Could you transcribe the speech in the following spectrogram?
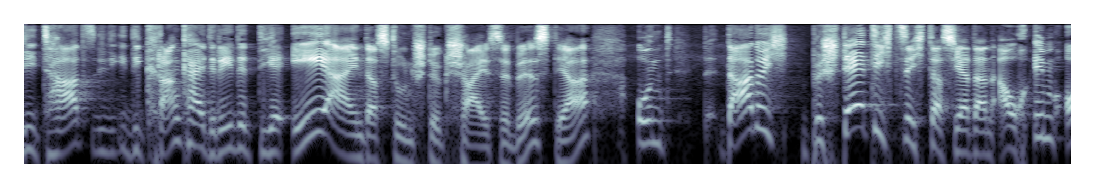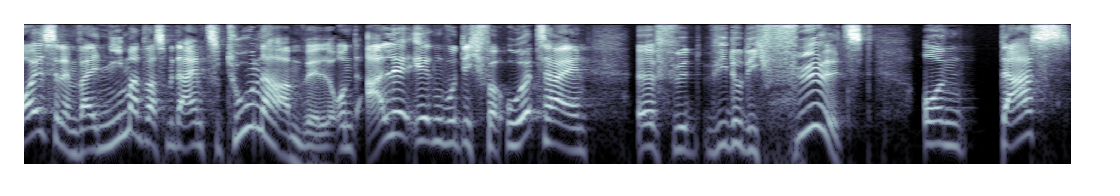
Die, Tat, die, die Krankheit redet dir eh ein, dass du ein Stück Scheiße bist, ja. Und dadurch bestätigt sich das ja dann auch im Äußeren, weil niemand was mit einem zu tun haben will und alle irgendwo dich verurteilen, äh, für wie du dich fühlst. Und das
